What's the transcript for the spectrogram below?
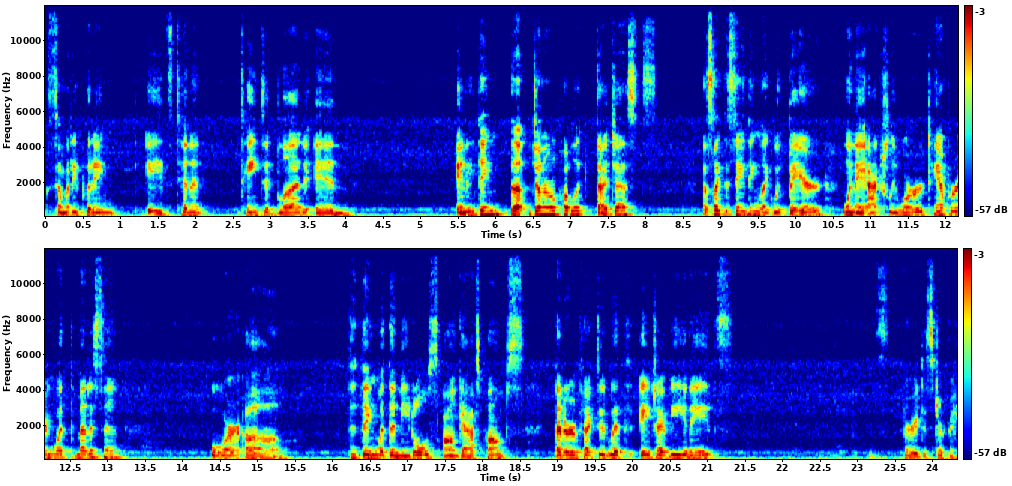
somebody putting AIDS tainted, tainted blood in anything the general public digests? That's like the same thing like with Bayer when they actually were tampering with the medicine or um, the thing with the needles on gas pumps that are infected with HIV and AIDS. It's very disturbing.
